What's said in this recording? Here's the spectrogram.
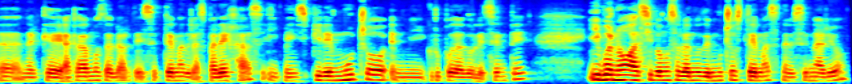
en el que acabamos de hablar de ese tema de las parejas y me inspiré mucho en mi grupo de adolescente. Y bueno, así vamos hablando de muchos temas en el escenario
